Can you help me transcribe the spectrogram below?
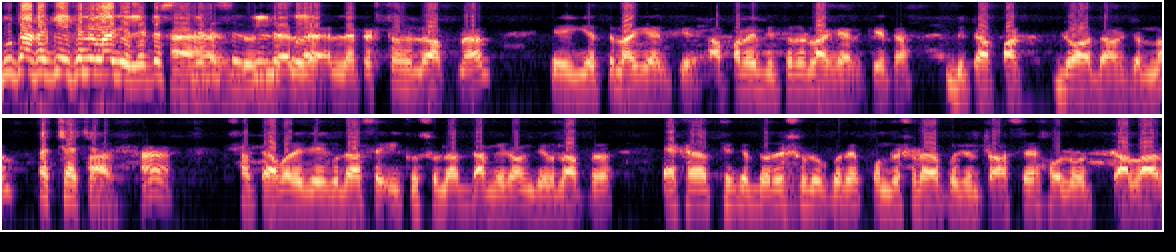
দুটাটা কি এখানে লাগে? লেটেস্ট হ্যাঁ হলো আপনার ইয়েতে লাগে আর কি আপারের ভিতরে লাগে আর কি এটা দুটা পার্ট জোড়া দেওয়ার জন্য। আচ্ছা আচ্ছা। আর হ্যাঁ সাথে আবার এই যে আছে ইকোসোলার দামি রং যেগুলো আপনার এক হাজার থেকে ধরে শুরু করে পনেরোশো টাকা পর্যন্ত আছে হলুদ কালার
